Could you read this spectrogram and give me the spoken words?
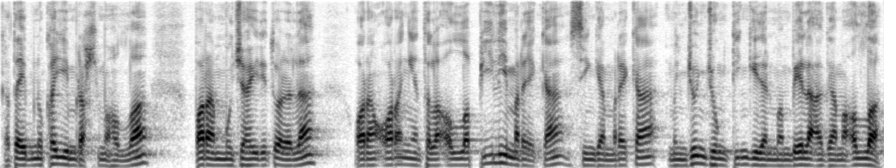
Kata Ibnu Qayyim rahimahullah para mujahid itu adalah orang-orang yang telah Allah pilih mereka sehingga mereka menjunjung tinggi dan membela agama Allah.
